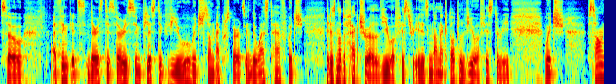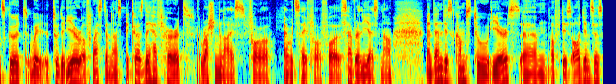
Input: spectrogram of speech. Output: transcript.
So I think it's there is this very simplistic view which some experts in the West have, which it is not a factual view of history. It is an anecdotal view of history, which sounds good to the ear of Westerners because they have heard Russian lies for I would say for, for several years now. And then this comes to ears um, of these audiences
